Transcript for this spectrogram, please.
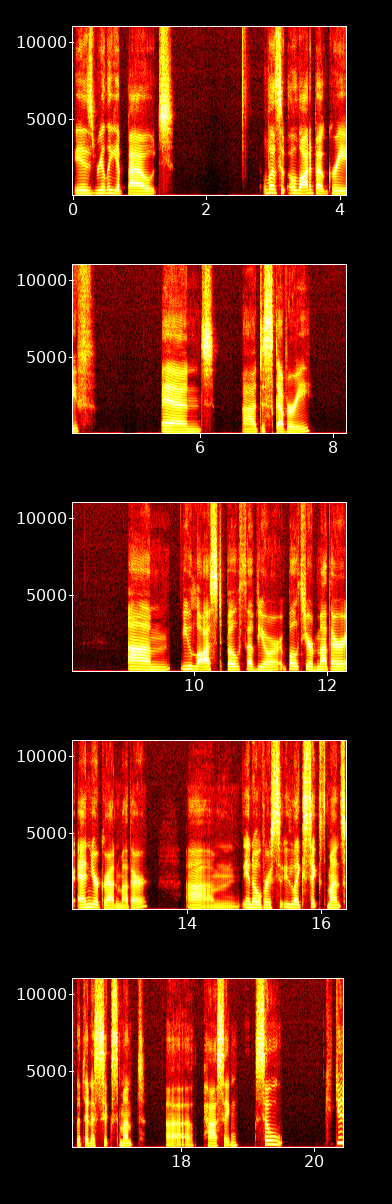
is really about was a lot about grief and uh, discovery. Um, you lost both of your both your mother and your grandmother um, in over like six months within a six month uh, passing. So, can you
